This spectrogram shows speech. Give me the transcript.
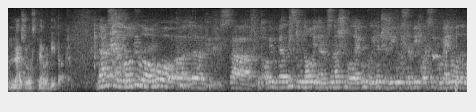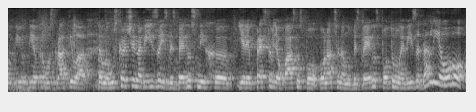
nažalost ne vodi dobro. Danas se dogodilo ovo uh, sa ovim belgijskim novinarom, sa našim kolegom koji inače živi u Srbiji, koja se pomenula da mu je bija prvo uskratila, da mu je uskraćena viza iz bezbednostnih, uh, jer je predstavlja opasnost po, po nacionalnu bezbednost, potom mu je viza. Da li je ovo,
